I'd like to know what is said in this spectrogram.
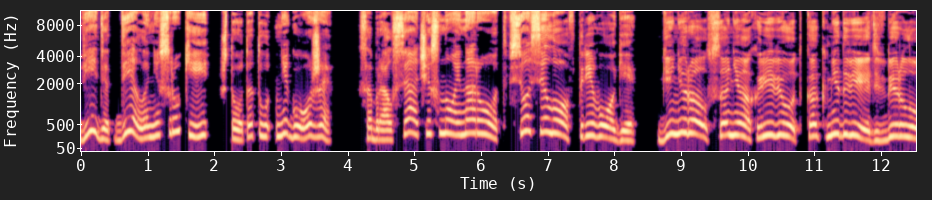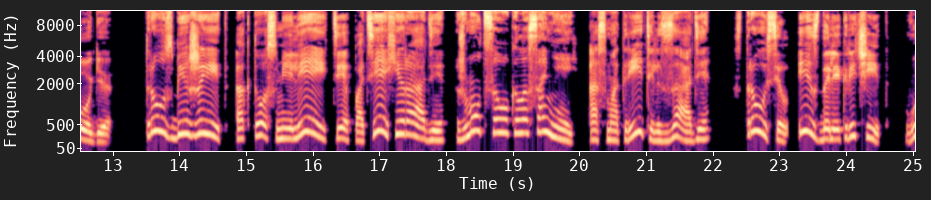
Видят, дело не с руки, что-то тут негоже. Собрался честной народ, все село в тревоге. Генерал в санях ревет, как медведь в берлоге. Трус бежит, а кто смелей, те потехи ради, жмутся около саней, а смотритель сзади. Струсил, издали кричит. «В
